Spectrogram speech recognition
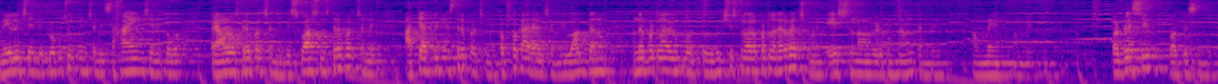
మేలు చేయండి కృప చూపించండి సహాయం చేయండి ప్రభా. ప్రేమలో స్థిరపరచండి విశ్వాసం స్థిరపరచండి. ఆధ్యాత్మికంగా స్థిరపరచండి గొప్ప కార్యాలు చేయండి. ఈ వాగ్దానం అందరి పట్ల వీక్షిస్తున్న వారి పట్ల నెరవేర్చుకోండి. వేస్తున్నామని వేడుకుంటున్నాను తండ్రి. అమ్మే అమ్మే God bless you. God bless you.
